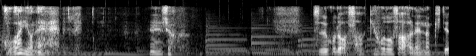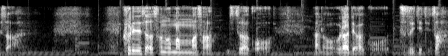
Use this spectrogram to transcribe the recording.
怖いよね。よいしょ。つうことは先ほどさ、連絡来てさ、これでさ、そのまんまさ、実はこう、あの、裏ではこう、続いててさ、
